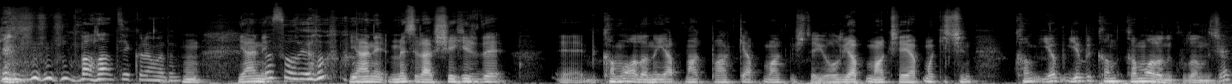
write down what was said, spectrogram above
Bağlantıyı kuramadım. Hı, yani Nasıl oluyor? yani mesela şehirde e, bir kamu alanı yapmak, park yapmak, işte yol yapmak, şey yapmak için kam, ya, ya bir kam- kamu alanı kullanılacak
